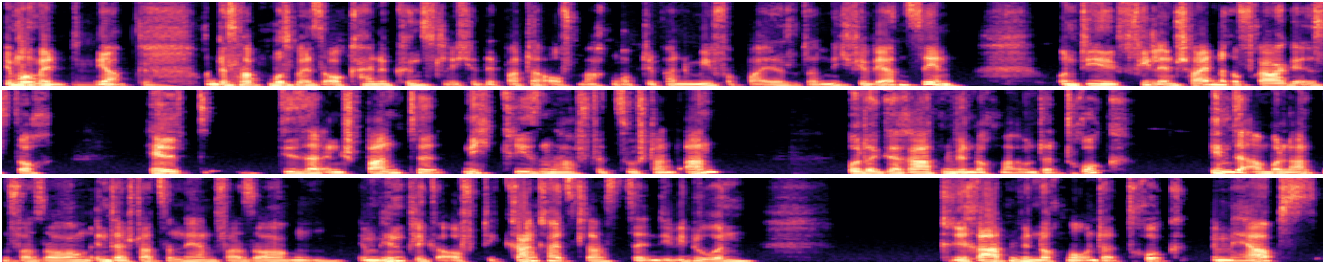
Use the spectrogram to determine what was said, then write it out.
Im Moment, mhm, ja. Genau. Und deshalb muss man jetzt auch keine künstliche Debatte aufmachen, ob die Pandemie vorbei ist oder nicht. Wir werden sehen. Und die viel entscheidendere Frage ist doch, hält dieser entspannte, nicht krisenhafte Zustand an? Oder geraten wir nochmal unter Druck in der ambulanten Versorgung, in der stationären Versorgung, im Hinblick auf die Krankheitslast der Individuen? Geraten wir nochmal unter Druck im Herbst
